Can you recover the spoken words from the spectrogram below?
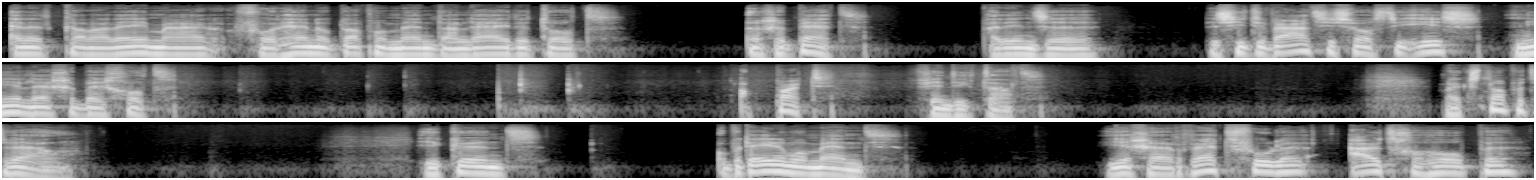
En het kan alleen maar voor hen op dat moment dan leiden tot een gebed, waarin ze de situatie zoals die is neerleggen bij God apart, vind ik dat. Maar ik snap het wel. Je kunt op het ene moment je gered voelen, uitgeholpen,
